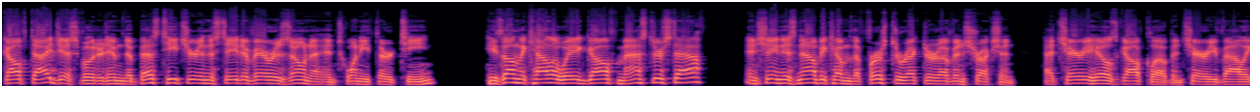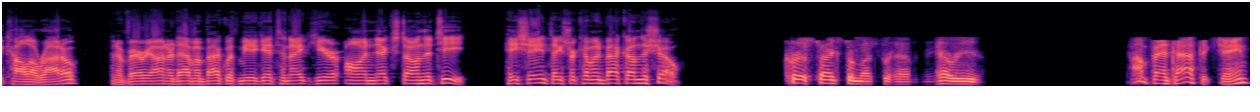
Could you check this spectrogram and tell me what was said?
Golf Digest voted him the best teacher in the state of Arizona in 2013. He's on the Callaway Golf Master staff, and Shane has now become the first director of instruction at Cherry Hills Golf Club in Cherry Valley, Colorado. And I'm very honored to have him back with me again tonight here on Next on the Tee. Hey, Shane, thanks for coming back on the show. Chris, thanks so much for having me. How are you? I'm fantastic, Shane.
